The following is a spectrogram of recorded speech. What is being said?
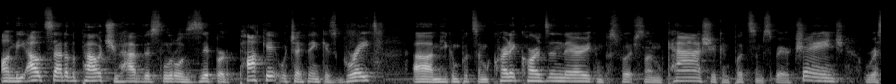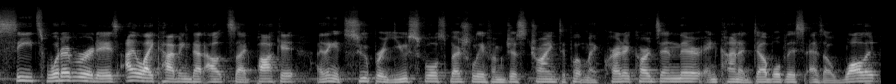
On the outside of the pouch, you have this little zippered pocket, which I think is great. Um, you can put some credit cards in there, you can put some cash, you can put some spare change, receipts, whatever it is. I like having that outside pocket. I think it's super useful, especially if I'm just trying to put my credit cards in there and kind of double this as a wallet,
